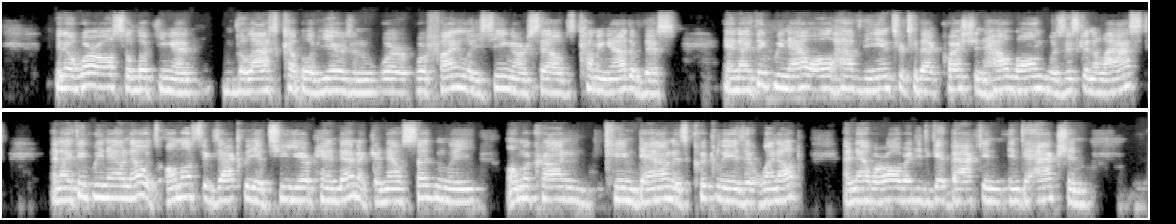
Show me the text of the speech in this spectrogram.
you know we're also looking at the last couple of years and we're we're finally seeing ourselves coming out of this and i think we now all have the answer to that question how long was this going to last and i think we now know it's almost exactly a 2 year pandemic and now suddenly Omicron came down as quickly as it went up, and now we're all ready to get back in, into action.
